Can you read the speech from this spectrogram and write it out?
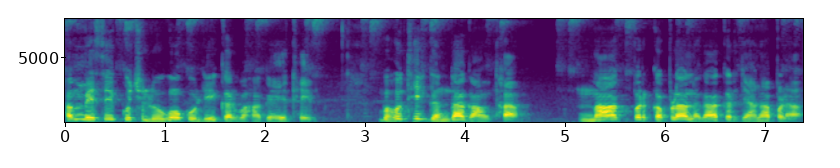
हम में से कुछ लोगों को लेकर वहाँ गए थे। बहुत ही गंदा गाँव था। नाक पर कपड़ा लगाकर जाना पड़ा।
